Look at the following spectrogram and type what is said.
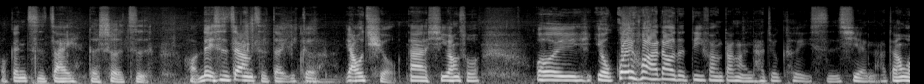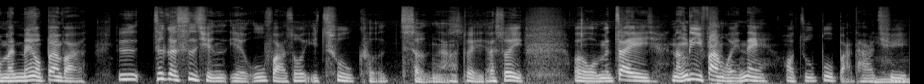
哦跟植栽的设置，好，类似这样子的一个要求，那希望说。我有规划到的地方，当然它就可以实现了。但我们没有办法，就是这个事情也无法说一触可成啊。对啊，所以呃，我们在能力范围内，哦，逐步把它去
